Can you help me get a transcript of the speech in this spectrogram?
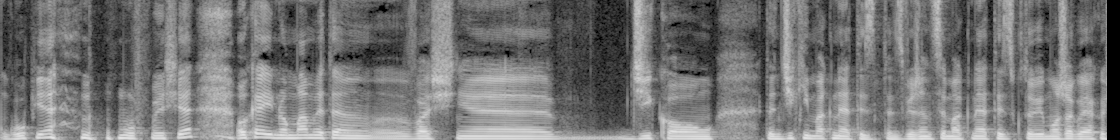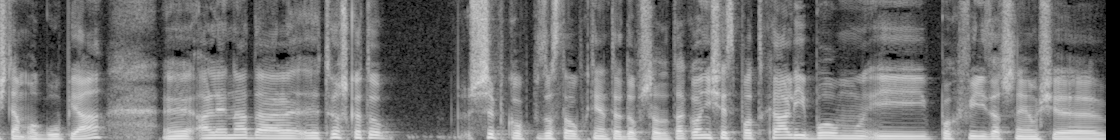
głupie, no, mówmy się. Okej, okay, no mamy tę właśnie dziką, ten dziki magnetyzm, ten zwierzęcy magnetyzm, który może go jakoś tam ogłupia, y, ale nadal troszkę to szybko zostało pchnięte do przodu. Tak oni się spotkali, bum i po chwili zaczynają się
